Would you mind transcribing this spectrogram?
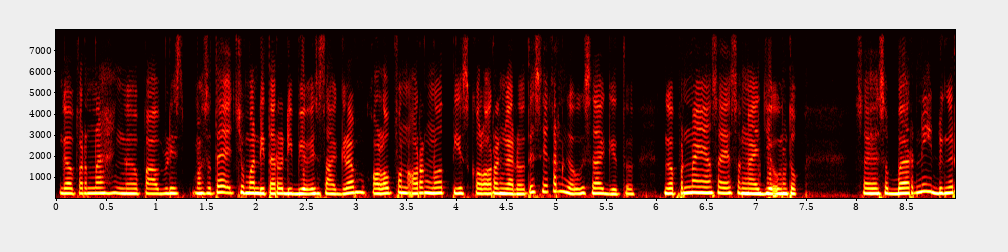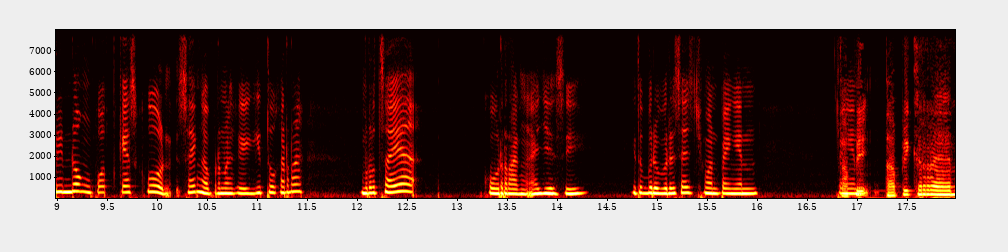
nggak pernah nge-publish. Maksudnya cuma ditaruh di bio Instagram kalaupun orang notice. Kalau orang nggak notice ya kan nggak usah gitu. Nggak pernah yang saya sengaja untuk saya sebar nih dengerin dong podcastku saya nggak pernah kayak gitu karena menurut saya kurang aja sih itu bener-bener saya cuma pengen tapi pengen tapi keren.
